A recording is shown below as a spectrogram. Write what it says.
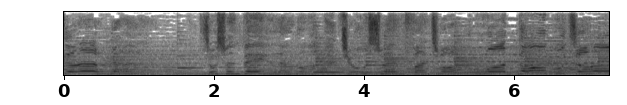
的人。就算被冷落，就算犯错，我都不走。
